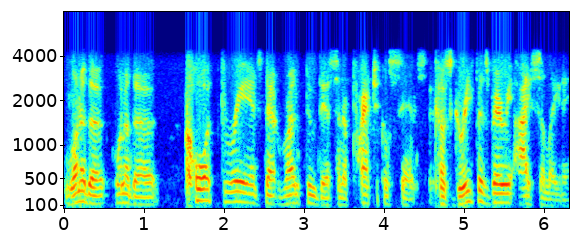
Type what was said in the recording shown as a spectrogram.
One of the one of the core threads that run through this in a practical sense, because grief is very isolating.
